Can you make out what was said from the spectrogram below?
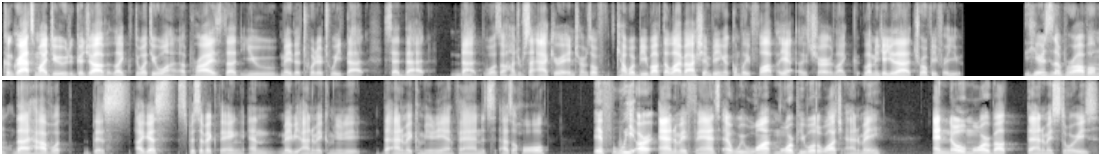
Congrats, my dude. Good job. Like, what do you want? A prize that you made a Twitter tweet that said that that was 100% accurate in terms of Cowboy Bebop, the live action being a complete flop? Yeah, sure. Like, let me get you that trophy for you. Here's the problem that I have with this, I guess, specific thing, and maybe anime community, the anime community and fans as a whole if we are anime fans and we want more people to watch anime and know more about the anime stories,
